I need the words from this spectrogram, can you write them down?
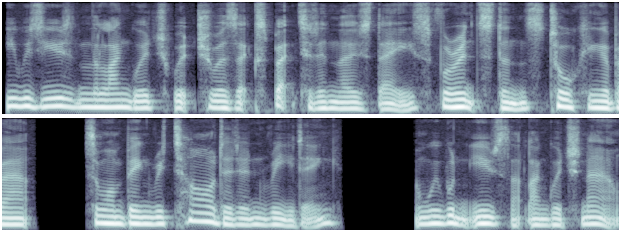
he was using the language which was expected in those days, for instance, talking about someone being retarded in reading, and we wouldn't use that language now,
